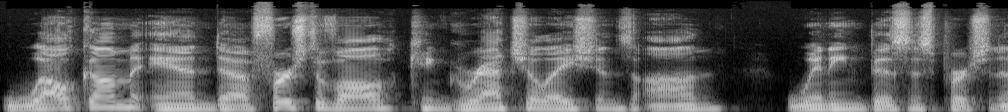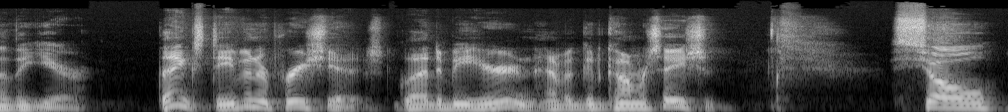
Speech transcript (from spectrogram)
welcome. And uh, first of all, congratulations on winning Business Person of the Year. Thanks, Stephen. Appreciate it. Glad to be here and have a good conversation. So,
